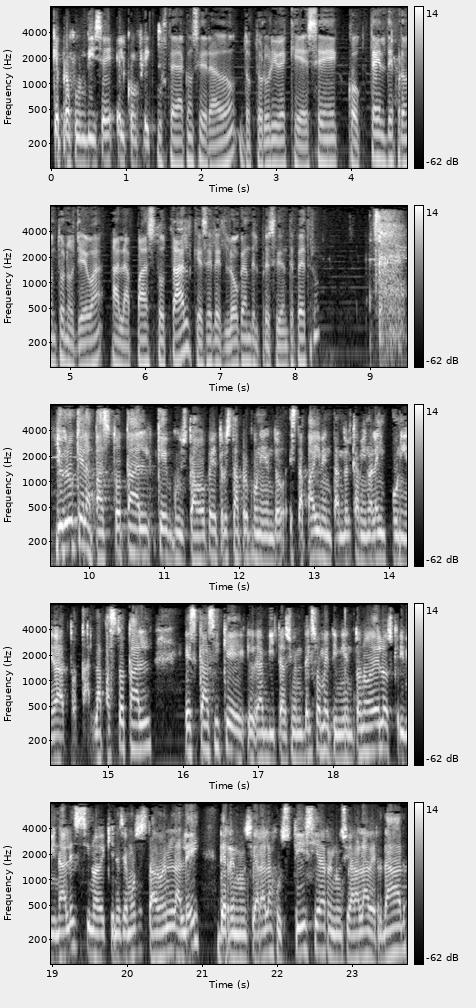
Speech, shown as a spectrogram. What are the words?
que profundice el conflicto. ¿Usted ha considerado, doctor Uribe, que ese cóctel de pronto nos lleva a la paz total, que es el eslogan del presidente Petro? Yo creo que la paz total que Gustavo Petro está proponiendo está pavimentando el camino a la impunidad total. La paz total es casi que la invitación del sometimiento no de los criminales, sino de quienes hemos estado en la ley, de renunciar a la justicia, renunciar a la verdad,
